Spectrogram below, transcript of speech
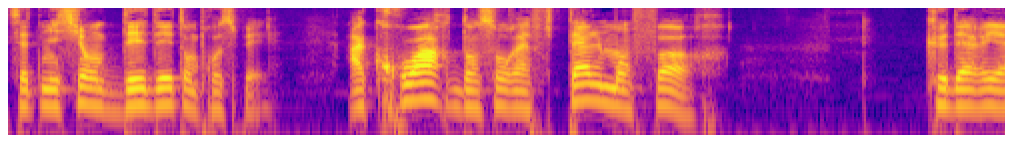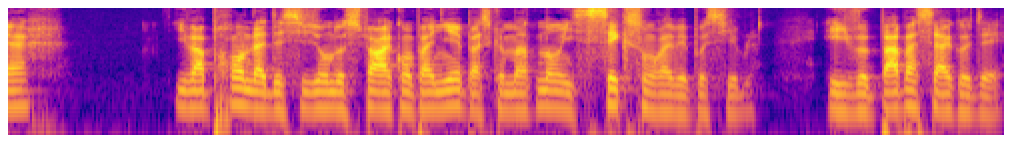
cette mission d'aider ton prospect à croire dans son rêve tellement fort que derrière, il va prendre la décision de se faire accompagner parce que maintenant il sait que son rêve est possible et il veut pas passer à côté.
